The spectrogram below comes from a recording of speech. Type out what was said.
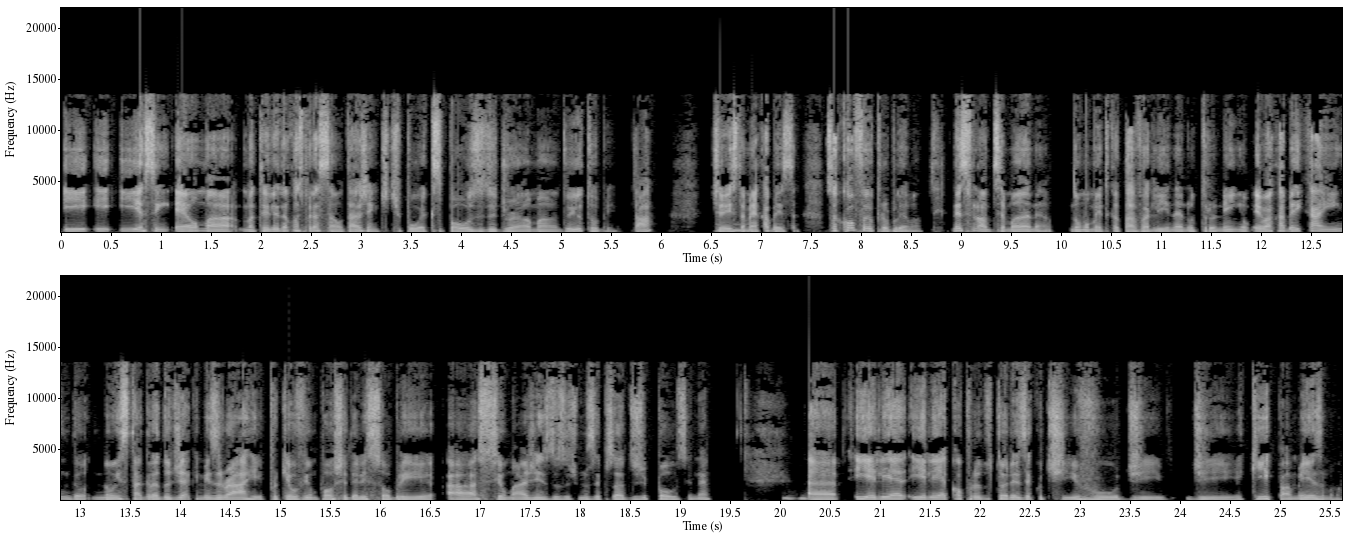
e, e, e, assim, é uma, uma teoria da conspiração, tá, gente? Tipo, exposed drama do YouTube, tá? Tirei isso da minha cabeça. Só que qual foi o problema? Nesse final de semana, no momento que eu tava ali, né, no troninho, eu acabei caindo no Instagram do Jack Mizrahi, porque eu vi um post dele sobre as filmagens dos últimos episódios de Pose, né? Ah, e ele é, e ele é coprodutor executivo de, de equipa mesmo.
